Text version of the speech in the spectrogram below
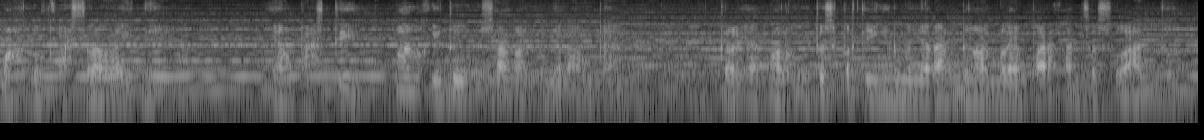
makhluk astral lainnya. Yang pasti makhluk itu sangat menyeramkan. Terlihat makhluk itu seperti ingin menyerang dengan melemparkan sesuatu.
